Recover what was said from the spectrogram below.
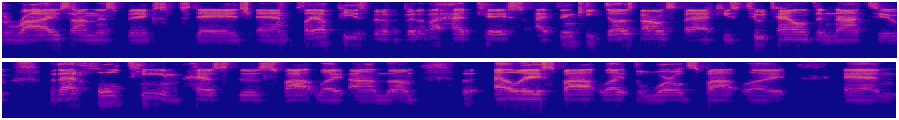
thrives on this big stage, and playoff P has been a bit of a head case. I think he does bounce back. He's too talented not to, but that whole team has the spotlight on them the LA spotlight, the world spotlight, and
